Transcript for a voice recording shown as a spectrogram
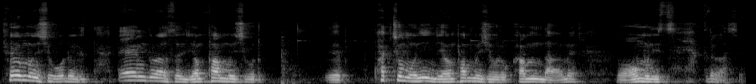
초연문식으로 이렇게 다뺑 돌아서 연판문식으로 예, 파초문이 이제 연판문식으로 감은 다음에 어문이 싹 들어갔어요.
